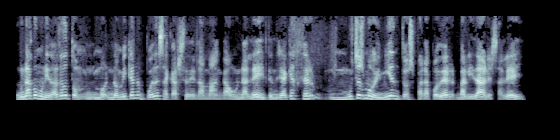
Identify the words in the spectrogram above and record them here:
una comunidad autonómica no puede sacarse de la manga una ley, tendría que hacer muchos movimientos para poder validar esa ley.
